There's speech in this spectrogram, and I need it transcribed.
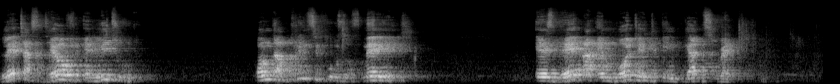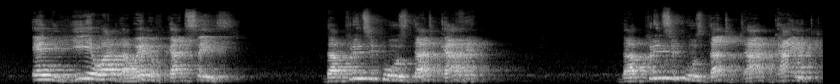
let us delve a little on the principles of marriage as they are embodied in God's word. And hear what the word of God says. The principles that govern, the principles that guide,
